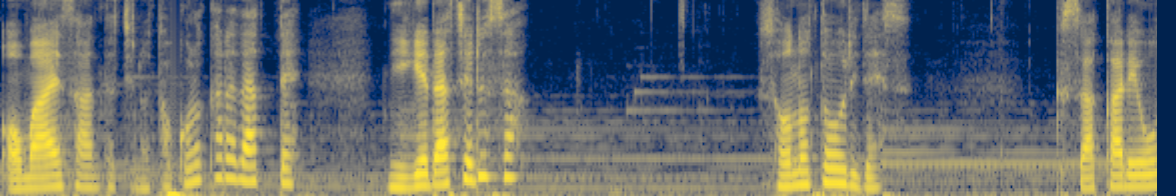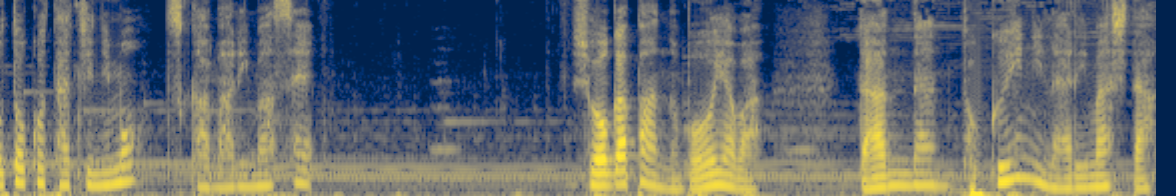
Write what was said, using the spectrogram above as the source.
お前さんたちのところからだって逃げ出せるさ。その通りです。草刈り男たちにも捕まりません。生姜パンの坊やはだんだん得意になりました。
